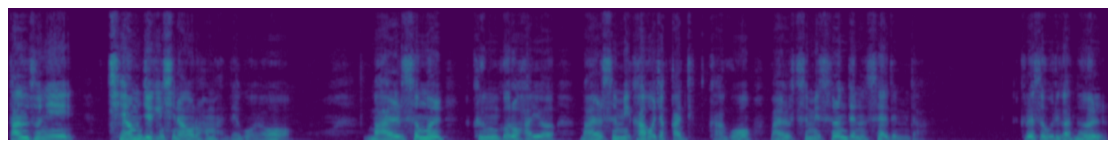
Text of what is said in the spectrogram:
단순히 체험적인 신앙으로 하면 안 되고요. 말씀을 근거로 하여 말씀이 가고자 가고 말씀이 쓰는 데는 써야 됩니다. 그래서 우리가 늘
